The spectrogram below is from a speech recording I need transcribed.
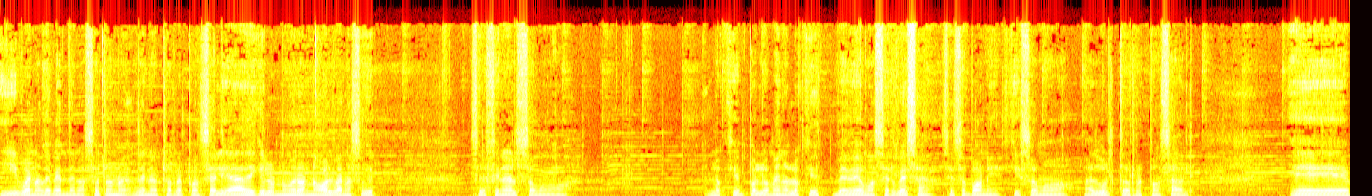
Y bueno, depende de nosotros, no- de nuestra responsabilidad de que los números no vuelvan a subir. Si al final somos los que, por lo menos los que bebemos cerveza, se supone que somos adultos responsables. Eh,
